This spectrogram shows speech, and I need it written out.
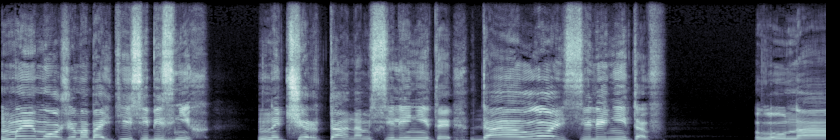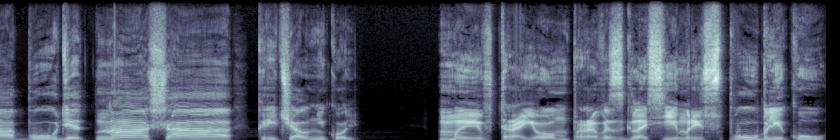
«Мы можем обойтись и без них! На черта нам селениты! Долой селенитов!» «Луна будет наша!» — кричал Николь. «Мы втроем провозгласим республику!»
